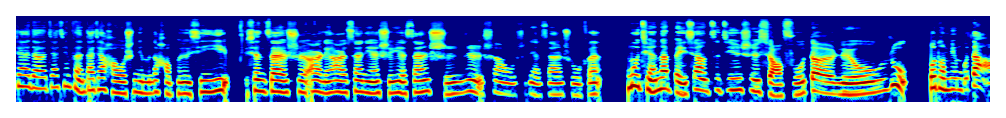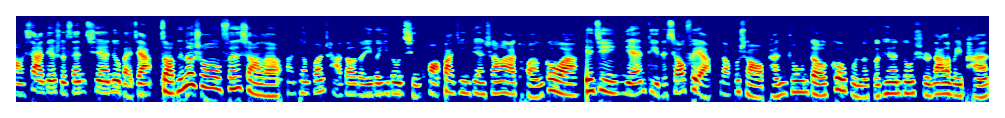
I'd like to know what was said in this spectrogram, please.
亲爱的嘉兴粉，大家好，我是你们的好朋友新一。现在是二零二三年十月三十日上午十点三十五分。目前呢，北向资金是小幅的流入，波动并不大啊。下跌是三千六百家。早评的时候分享了当天观察到的一个异动情况，跨境电商啊、团购啊，接近年底的消费啊，那不少盘中的个股呢，昨天都是拉了尾盘，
